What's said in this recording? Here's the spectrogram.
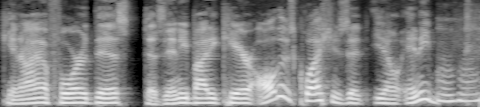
Can I afford this? Does anybody care? All those questions that you know any mm-hmm.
